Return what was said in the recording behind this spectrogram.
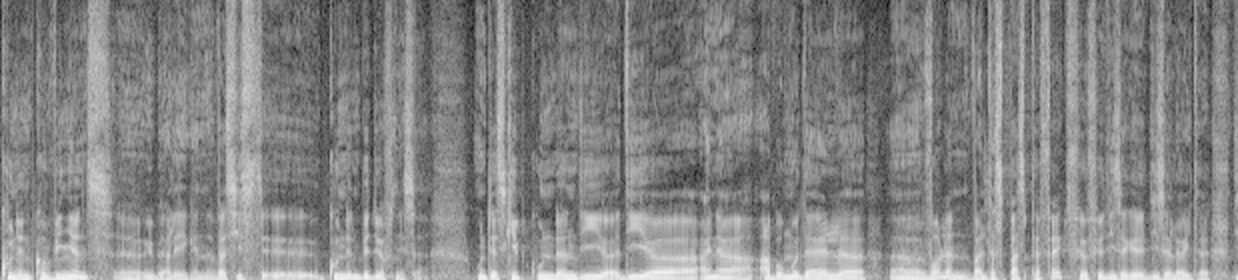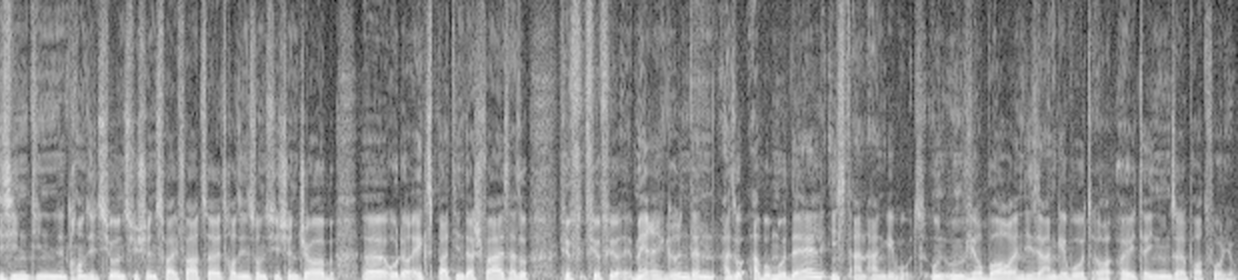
Kundenconvenience äh, überlegen. Was ist äh, Kundenbedürfnisse? Und es gibt Kunden, die, die äh, ein Abo-Modell äh, äh, wollen, weil das passt perfekt für, für diese, diese Leute. Die sind in Transition zwischen zwei Fahrzeugen, Transition zwischen Job oder Expat in der Schweiz, also für, für, für mehrere Gründe. Also Abo-Modell ist ein Angebot und, und wir brauchen dieses Angebot heute in unser Portfolio.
